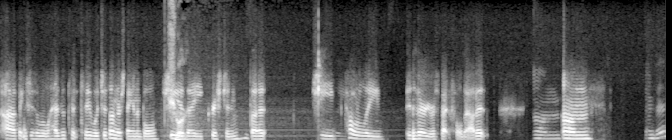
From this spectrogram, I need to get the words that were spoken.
I think she's a little hesitant too, which is understandable. She Sure. is a Christian, but she totally is very respectful about it. Um, Um, and then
